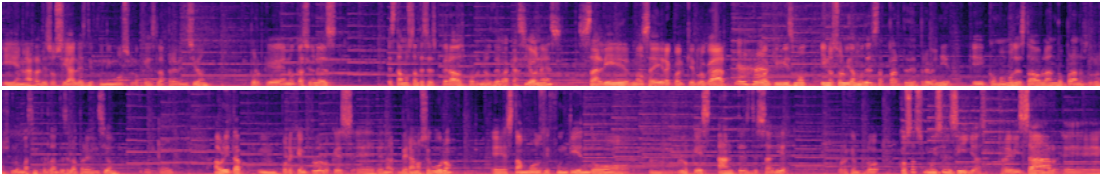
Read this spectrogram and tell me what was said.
Y en las redes sociales difundimos lo que es la prevención. Porque en ocasiones estamos tan desesperados por irnos de vacaciones, salir, no sé, ir a cualquier lugar o aquí mismo y nos olvidamos de esa parte de prevenir. Y como hemos estado hablando, para nosotros lo más importante es la prevención. Ahorita, mm, por ejemplo, lo que es verano seguro, eh, estamos difundiendo mm, lo que es antes de salir. Por ejemplo, cosas muy sencillas. Revisar eh,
